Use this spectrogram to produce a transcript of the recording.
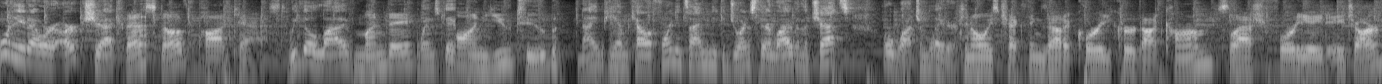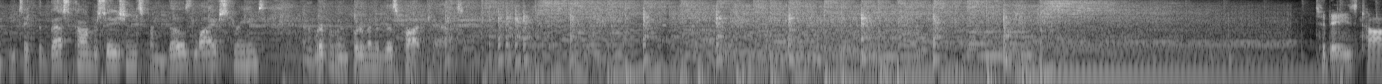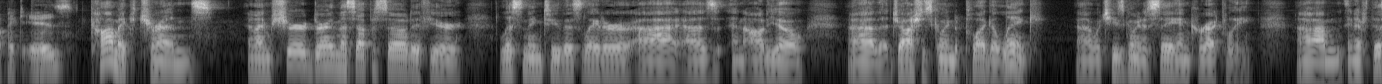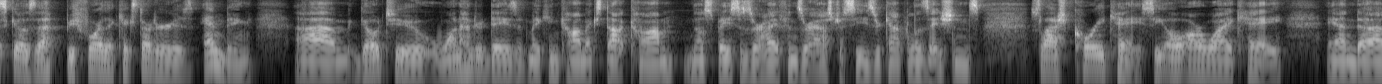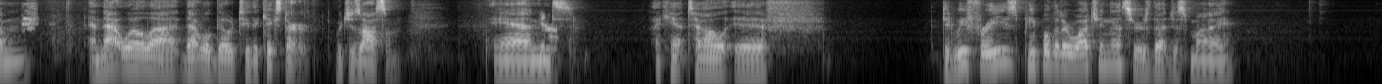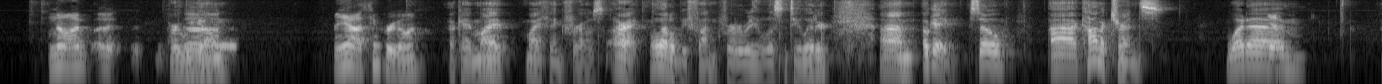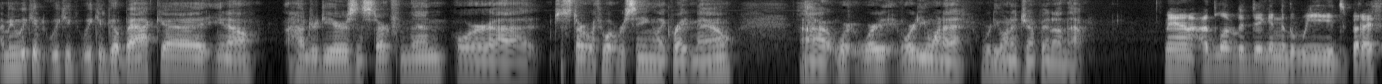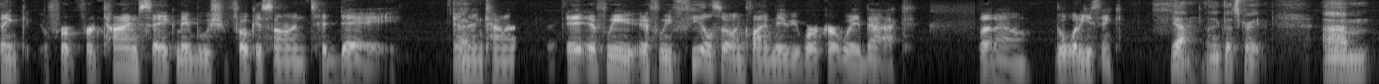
48 hour art check. Best of podcast. We go live Monday, Wednesday. on YouTube. 9 p.m. California time, and you can join us there live in the chats or watch them later. You can always check things out at coreykerr.com slash 48hr. We take the best conversations from those live streams and rip them and put them into this podcast. Today's topic is comic trends. And I'm sure during this episode, if you're listening to this later uh, as an audio, uh, that Josh is going to plug a link, uh, which he's going to say incorrectly. Um, and if this goes up before the Kickstarter is ending, um, go to 100daysofmakingcomics.com, no spaces or hyphens or asterisks or capitalizations, slash Corey K, C O R Y K, and um, and that will uh, that will go to the Kickstarter, which is awesome. And Yeah. I can't tell if did we freeze people that are watching this, or is that just my? no, I'm. Uh, Are we Uh, going? yeah, I think we're going. Okay, my my thing froze. All right, well that'll be fun for everybody to listen to later. Um, okay, so uh, comic trends. What? Um, I mean, we could we could we could go back, uh, you know, hundred years and start from then, or uh, just start with what we're seeing like right now. Uh, where where where do you want to where do you want to jump in on that? Man, I'd love to dig into the weeds, but I think for for time's sake, maybe we should focus on today, Okay. and then kind of if we if we feel so inclined, maybe work our way back. But um, but what do you think? Yeah, I think that's great. Um,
